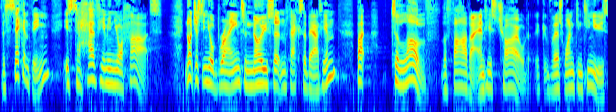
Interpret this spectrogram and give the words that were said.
The second thing is to have Him in your heart, not just in your brain to know certain facts about Him, but to love the father and his child. Verse 1 continues.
